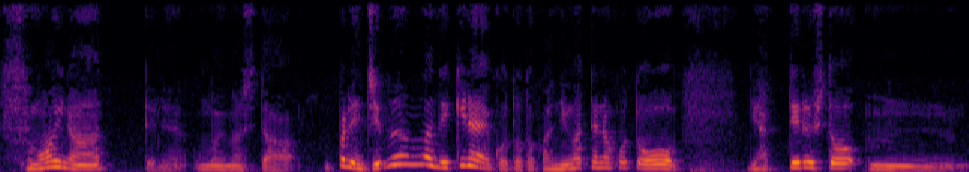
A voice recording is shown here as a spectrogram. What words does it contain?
すごいなってね、思いました。やっぱり自分ができないこととか苦手なことをやってる人、うん、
